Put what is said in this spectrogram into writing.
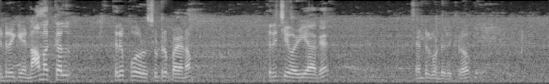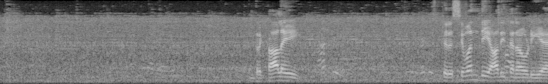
இன்றைக்கு நாமக்கல் திருப்பூர் சுற்றுப்பயணம் திருச்சி வழியாக சென்று கொண்டிருக்கிறோம். இன்று காலை திரு சிவந்தி ஆதித்தனுடைய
